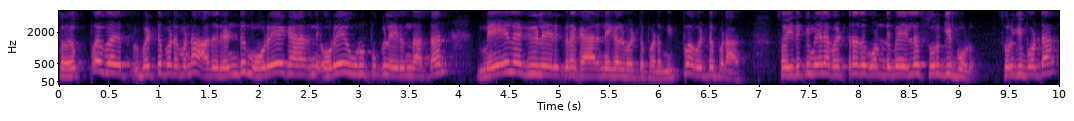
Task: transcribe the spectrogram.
ஸோ எப்போ வெட்டுப்படும்னா அது ரெண்டும் ஒரே காரணி ஒரே உறுப்புக்குள்ளே இருந்தால் தான் மேலே கீழே இருக்கிற காரணிகள் வெட்டுப்படும். இப்போ வெட்டுப்படாது. ஸோ இதுக்கு மேலே வெட்டுறது கொண்டுமே இல்லை சுருக்கி போடும் சுருக்கி போட்டால்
